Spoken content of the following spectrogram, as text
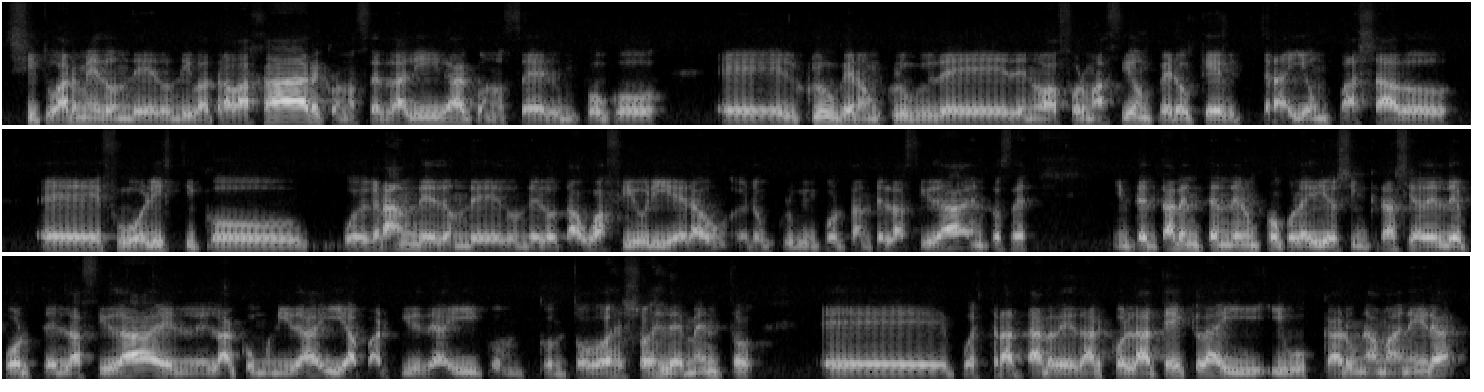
situarme donde, donde iba a trabajar, conocer la liga, conocer un poco eh, el club, que era un club de, nueva formación, pero que traía un pasado eh, futbolístico pues, grande, donde, donde el Ottawa Fury era un, era un club importante en la ciudad. Entonces, intentar entender un poco la idiosincrasia del deporte en la ciudad, en la comunidad y a partir de ahí, con, con todos esos elementos, eh, pues tratar de dar con la tecla y, y, buscar una manera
